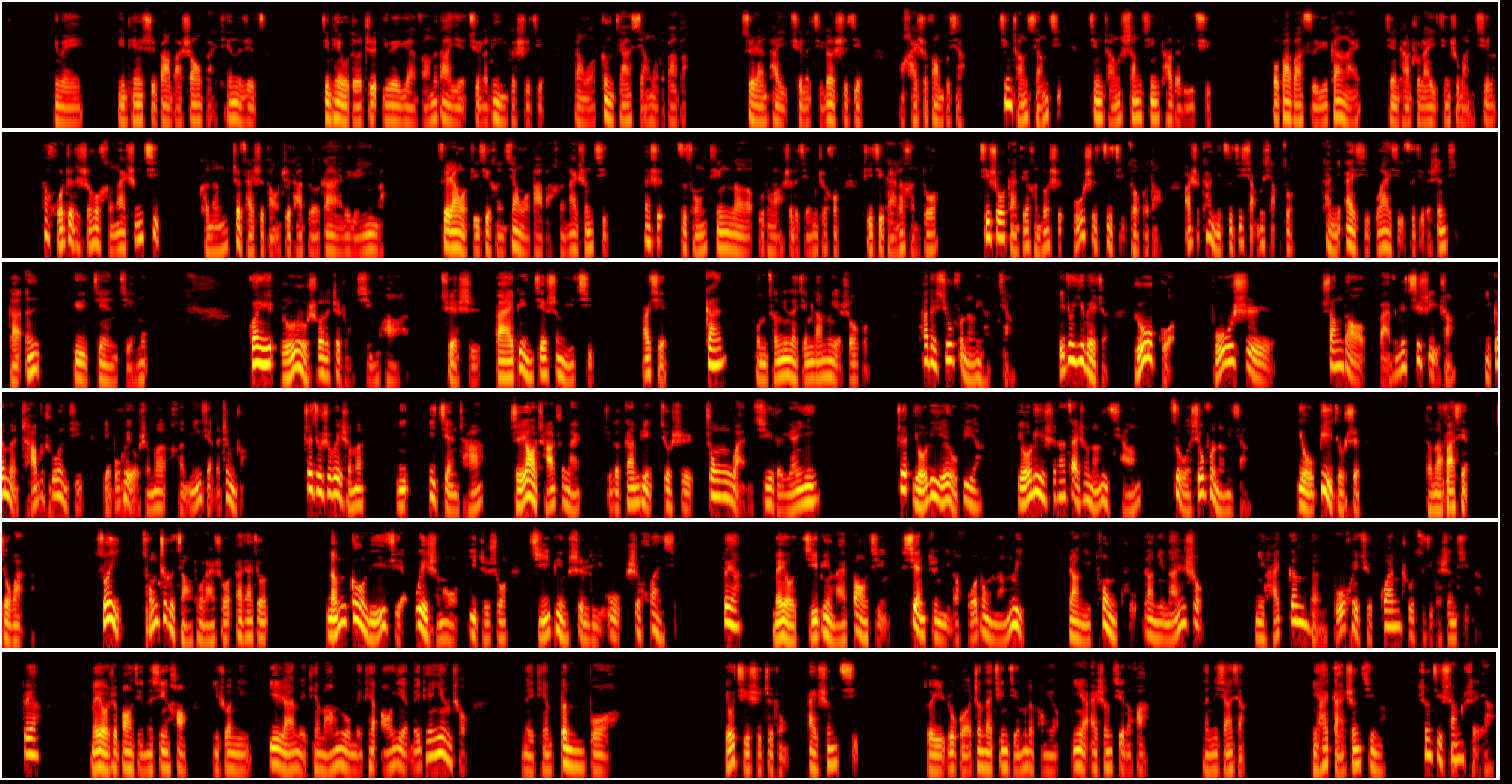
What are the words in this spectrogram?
因为明天是爸爸烧百天的日子。今天又得知一位远房的大爷去了另一个世界，让我更加想我的爸爸。虽然他已去了极乐世界，我还是放不下，经常想起，经常伤心他的离去。我爸爸死于肝癌，检查出来已经是晚期了。他活着的时候很爱生气，可能这才是导致他得肝癌的原因吧。”虽然我脾气很像我爸爸，很爱生气，但是自从听了吴桐老师的节目之后，脾气改了很多。其实我感觉很多事不是自己做不到，而是看你自己想不想做，看你爱惜不爱惜自己的身体。感恩遇见节目。关于如如说的这种情况啊，确实百病皆生于气，而且肝，我们曾经在节目当中也说过，它的修复能力很强，也就意味着如果不是伤到百分之七十以上，你根本查不出问题，也不会有什么很明显的症状。这就是为什么你一检查，只要查出来这个肝病就是中晚期的原因。这有利也有弊啊。有利是它再生能力强，自我修复能力强；有弊就是等到发现就晚了。所以从这个角度来说，大家就。能够理解为什么我一直说疾病是礼物，是唤醒。对呀，没有疾病来报警，限制你的活动能力，让你痛苦，让你难受，你还根本不会去关注自己的身体呢。对呀，没有这报警的信号，你说你依然每天忙碌，每天熬夜，每天应酬，每天奔波，尤其是这种爱生气。所以，如果正在听节目的朋友，你也爱生气的话，那你想想，你还敢生气吗？生气伤谁呀？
